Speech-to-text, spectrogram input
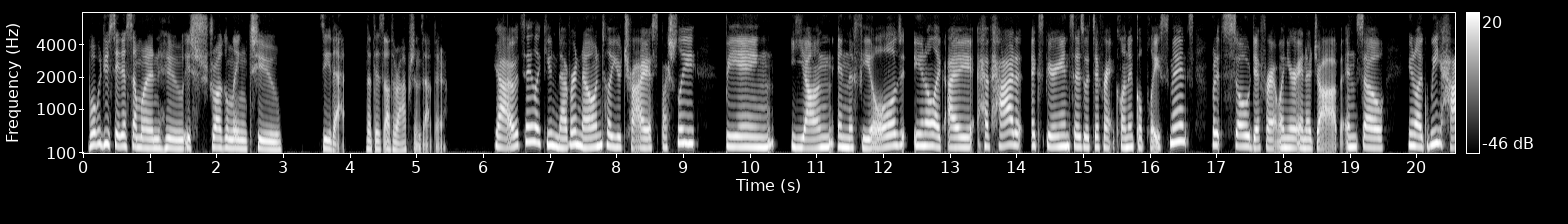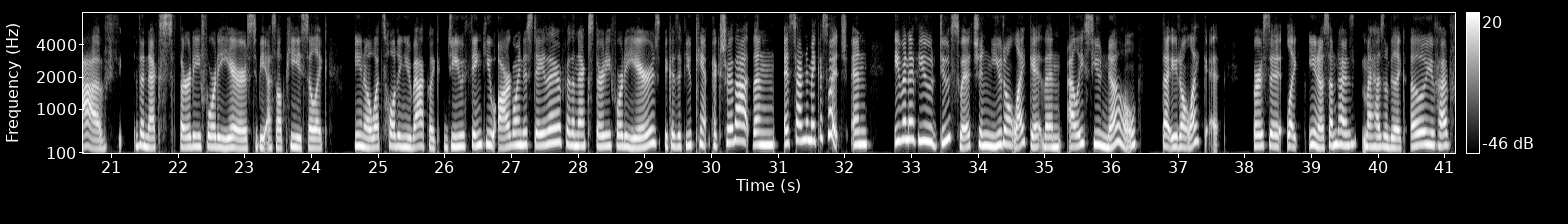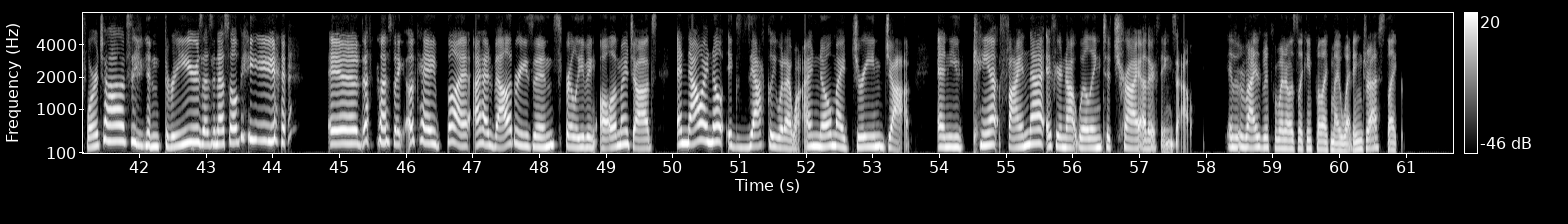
What would you say to someone who is struggling to see that, that there's other options out there? Yeah, I would say like you never know until you try, especially being young in the field. You know, like I have had experiences with different clinical placements, but it's so different when you're in a job. And so, you know, like we have the next 30, 40 years to be SLP. So, like, you know, what's holding you back? Like, do you think you are going to stay there for the next 30, 40 years? Because if you can't picture that, then it's time to make a switch. And even if you do switch and you don't like it, then at least you know that you don't like it. Versus, like, you know, sometimes my husband will be like, Oh, you've had four jobs in three years as an SLP. and I was like, Okay, but I had valid reasons for leaving all of my jobs. And now I know exactly what I want. I know my dream job. And you can't find that if you're not willing to try other things out. It reminds me from when I was looking for like my wedding dress, like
